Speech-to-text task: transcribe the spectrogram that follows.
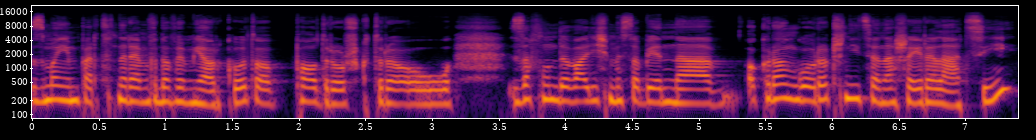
z moim partnerem w Nowym Jorku. To podróż, którą zafundowaliśmy sobie na okrągłą rocznicę naszej relacji.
